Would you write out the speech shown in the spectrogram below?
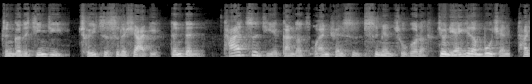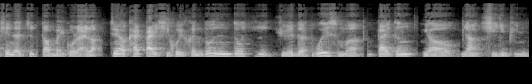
整个的经济垂直式的下跌等等。他自己也感到完全是四面楚歌的，就联系到目前，他现在正到美国来了，正要开拜习会，很多人都是觉得，为什么拜登要让习近平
